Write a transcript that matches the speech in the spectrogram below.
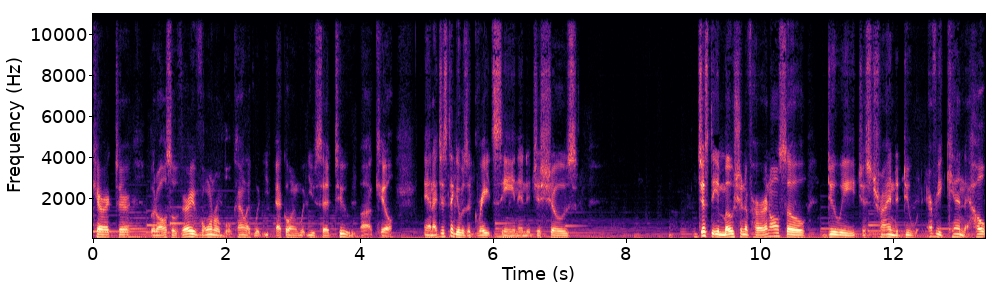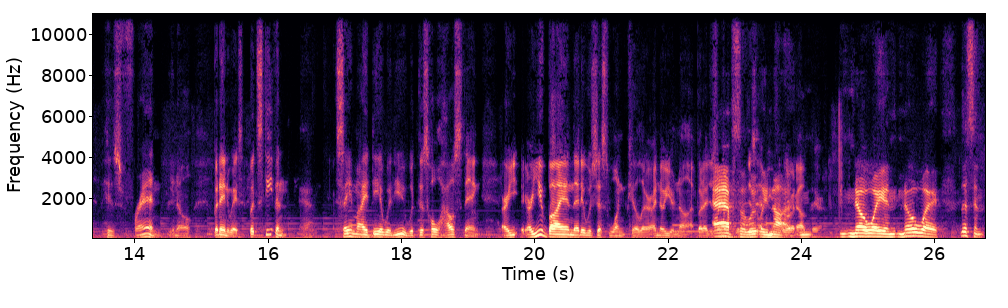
character but also very vulnerable kind of like what you, echoing what you said too uh, kill and i just think it was a great scene and it just shows just the emotion of her and also dewey just trying to do whatever he can to help his friend you know but anyways but stephen Yeah. same idea with you with this whole house thing. Are you are you buying that it was just one killer? I know you're not, but I just wanted to just have Absolutely not. Throw it out there. No way and no way. Listen,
